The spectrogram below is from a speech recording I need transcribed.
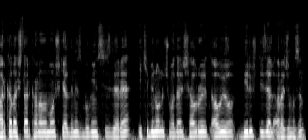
Arkadaşlar kanalıma hoş geldiniz. Bugün sizlere 2013 model Chevrolet Aveo 1.3 dizel aracımızın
